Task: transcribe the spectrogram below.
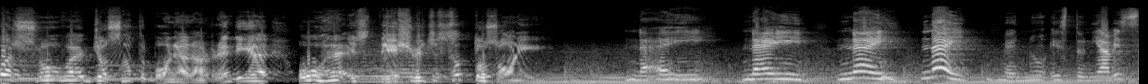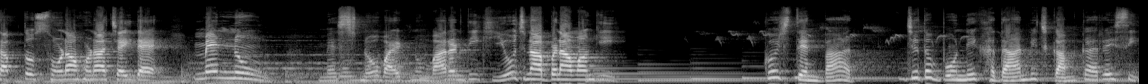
ਪਰ ਸਨੋ ਵਾਈਟ ਜੋ ਸੱਤ ਬੋਨਿਆਂ ਨਾਲ ਰਹਿੰਦੀ ਹੈ ਉਹ ਹੈ ਇਸ ਦੇਸ਼ ਵਿੱਚ ਸਭ ਤੋਂ ਸੋਹਣੀ। ਨਹੀਂ ਨਹੀਂ ਨਹੀਂ ਨਹੀਂ। ਮੈਨੂੰ ਇਸ ਦੁਨੀਆ ਵਿੱਚ ਸਭ ਤੋਂ ਸੋਹਣਾ ਹੋਣਾ ਚਾਹੀਦਾ ਹੈ। ਮੈਨੂੰ। ਮੈਂ ਸਨੋ ਵਾਈਟ ਨੂੰ ਮਾਰਨ ਦੀ ਯੋਜਨਾ ਬਣਾਵਾਂਗੀ। ਕੁਝ ਦਿਨ ਬਾਅਦ, ਜਦੋਂ ਬੋਨੇ ਖਦਾਨ ਵਿੱਚ ਕੰਮ ਕਰ ਰਹੀ ਸੀ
